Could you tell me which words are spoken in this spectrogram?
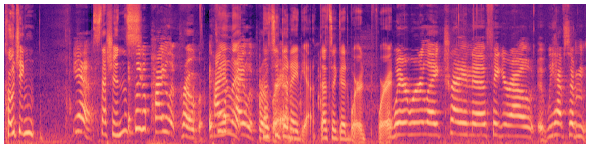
coaching Yeah. sessions. It's like a pilot program. It's like a pilot program. That's a good idea. That's a good word for it. where we're like trying to figure out we have some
